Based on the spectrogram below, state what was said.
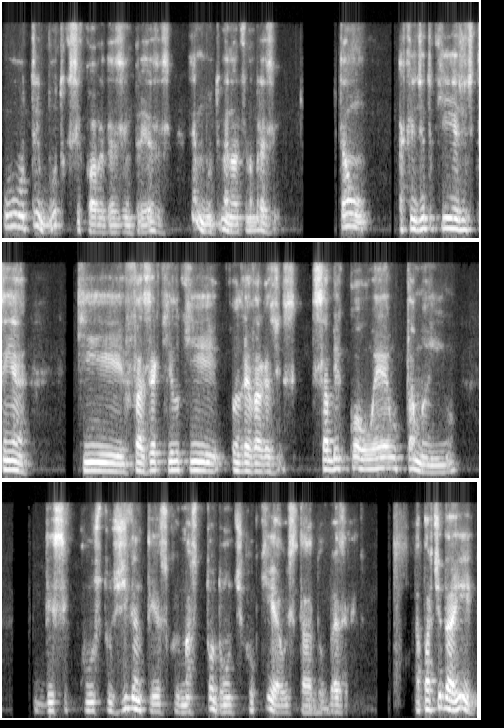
o tributo que se cobra das empresas é muito menor que no Brasil. Então, acredito que a gente tenha que fazer aquilo que o André Vargas disse, saber qual é o tamanho desse custo gigantesco e mastodôntico que é o Estado brasileiro. A partir daí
